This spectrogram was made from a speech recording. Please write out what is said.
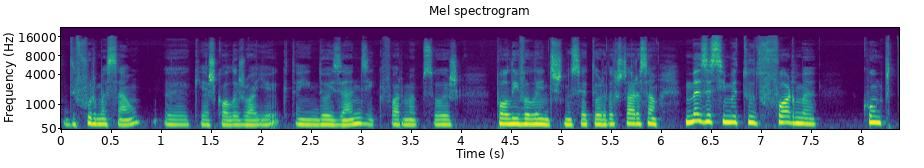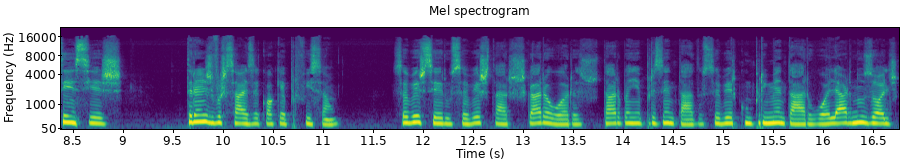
de formação, que é a Escola Joia, que tem dois anos e que forma pessoas polivalentes no setor da restauração, mas acima de tudo forma competências transversais a qualquer profissão. Saber ser, o saber estar, chegar a horas, estar bem apresentado, saber cumprimentar, o olhar nos olhos.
